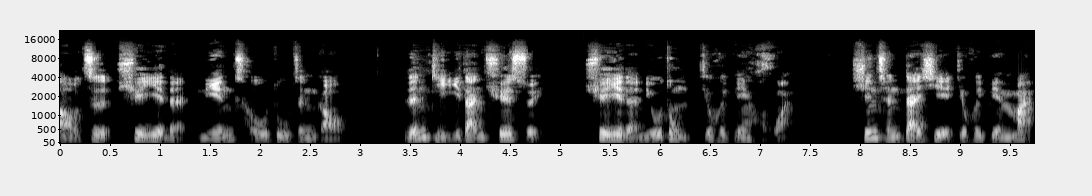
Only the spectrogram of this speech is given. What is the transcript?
导致血液的粘稠度增高，人体一旦缺水，血液的流动就会变缓，新陈代谢就会变慢，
